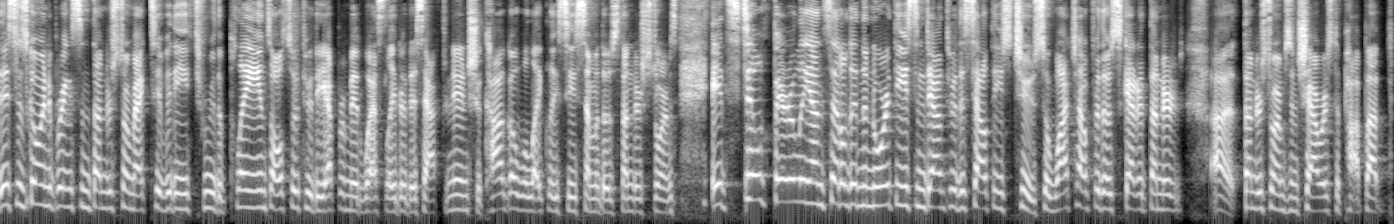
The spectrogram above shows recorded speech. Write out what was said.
This is going to bring some thunderstorm activity through the plains, also through the upper Midwest later this afternoon. Chicago will likely see some of those thunderstorms. It's still fairly unsettled in the Northeast and down through the Southeast too. So watch out for those scattered thunder, uh, thunderstorms and showers to pop up.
